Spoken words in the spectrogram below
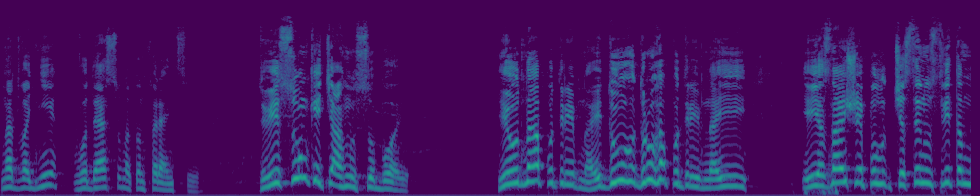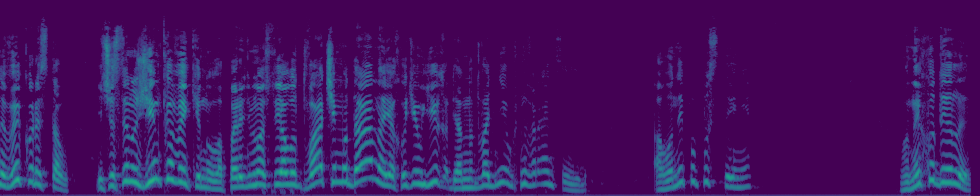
на два дні в Одесу на конференцію. Дві сумки тягну з собою. І одна потрібна, і друга потрібна. І і я знаю, що я частину світом не використав, і частину жінка викинула. Переді мною стояло два чемодана, я хотів їхати. Я на два дні в конференції їду. А вони по пустині. Вони ходили.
